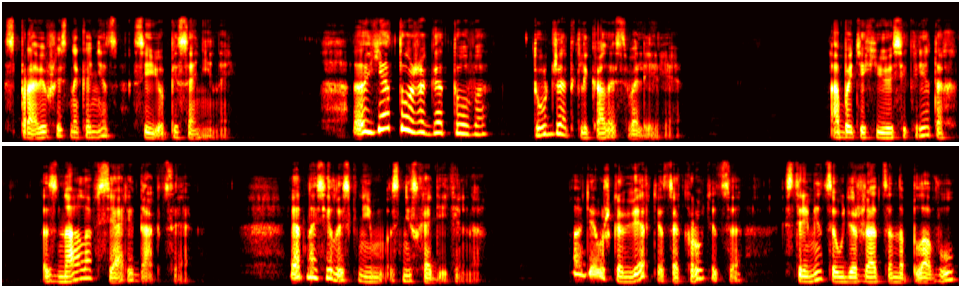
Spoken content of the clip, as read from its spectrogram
справившись, наконец, с ее писаниной. «Я тоже готова», — тут же откликалась Валерия. Об этих ее секретах знала вся редакция и относилась к ним снисходительно. А девушка вертится, крутится, стремится удержаться на плаву,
